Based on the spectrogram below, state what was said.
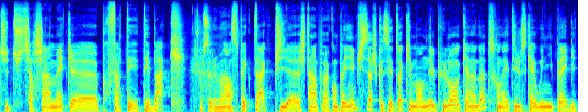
tu, tu, cherchais un mec pour faire tes, tes bacs Absolument. en spectacle. Puis euh, j'étais un peu accompagné. Puis sache que c'est toi qui m'as emmené le plus loin au Canada parce qu'on a été jusqu'à Winnipeg.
